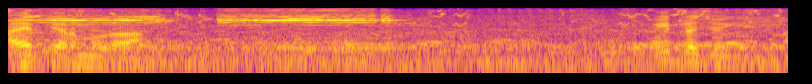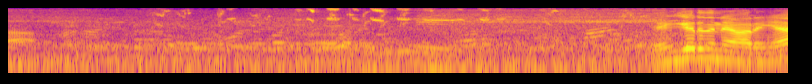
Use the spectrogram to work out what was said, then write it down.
ஆயிரத்தி இரநூறா? வீட்டில் வச்சு வைக்கீங்களா எங்கேருந்துண்ணே வரீங்க?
